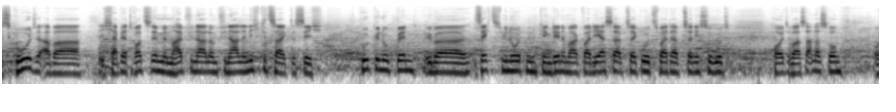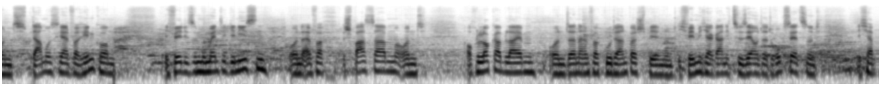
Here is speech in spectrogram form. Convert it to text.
ist gut, aber ich habe ja trotzdem im Halbfinale und Finale nicht gezeigt, dass ich gut genug bin. Über 60 Minuten gegen Dänemark war die erste Halbzeit gut, zweite Halbzeit nicht so gut. Heute war es andersrum und da muss ich einfach hinkommen. Ich will diese Momente genießen und einfach Spaß haben und auch locker bleiben und dann einfach gute Handball spielen. Und ich will mich ja gar nicht zu sehr unter Druck setzen. Und ich habe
